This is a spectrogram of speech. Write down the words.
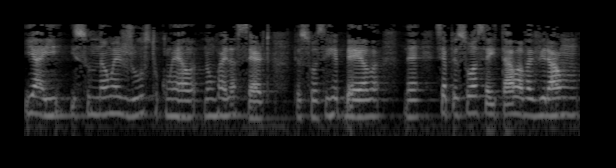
E aí, isso não é justo com ela, não vai dar certo. A pessoa se rebela, né? Se a pessoa aceitar, ela vai virar um,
